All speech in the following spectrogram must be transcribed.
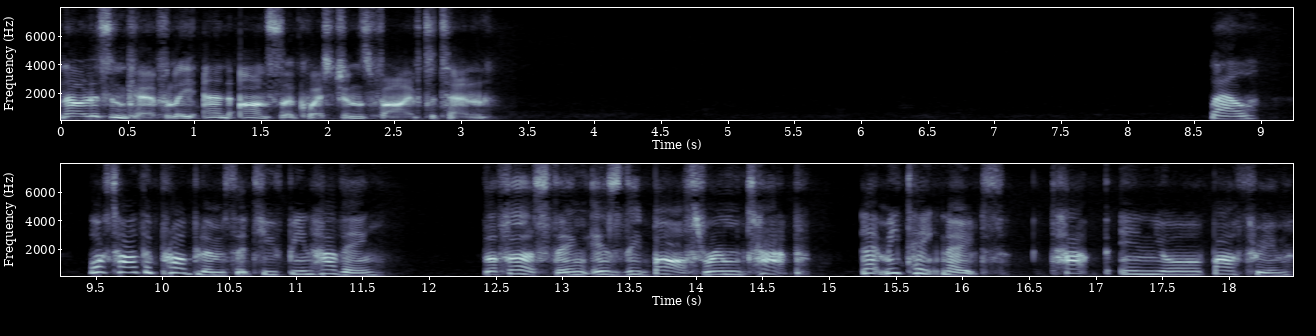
Now listen carefully and answer questions 5 to 10. Well, what are the problems that you've been having? The first thing is the bathroom tap. Let me take notes. Tap in your bathroom.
